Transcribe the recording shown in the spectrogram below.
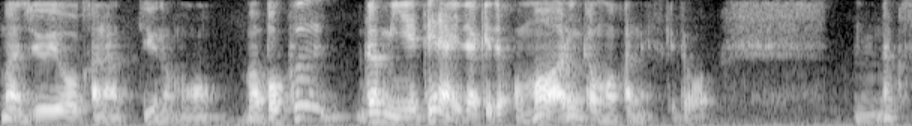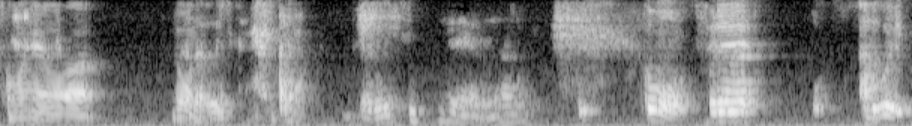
まあ重要かなっていうのも、まあ僕が見えてないだけでほんまはあるんかもわかんないですけど、うん、なんかその辺はどうなんですか？ね。僕もそれ、すごい聞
